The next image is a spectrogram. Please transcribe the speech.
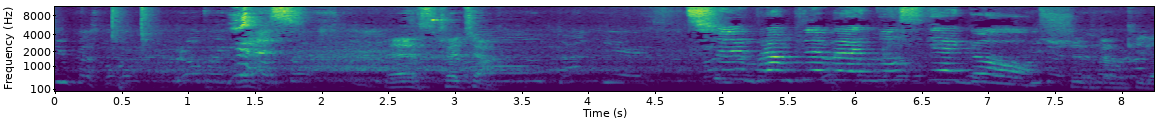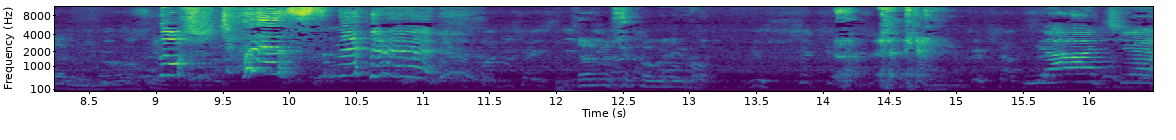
Piłka z powrotem. Robert Jest! Jest trzecia. Tak jest. Trzy bramki Lewandowskiego! Trzy bramki lewy, no. No szczęsny! Ma dzisiaj z Co mi się pomyliło? Już trzeci raz piłkę w siatce. Ja cię!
